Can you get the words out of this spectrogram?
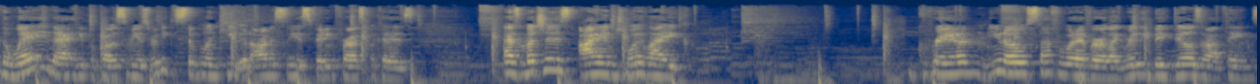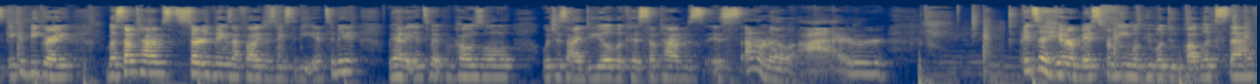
the way that he proposed to me is really simple and cute and honestly is fitting for us because as much as I enjoy like grand, you know, stuff or whatever, like really big deals about things, it could be great. But sometimes certain things I feel like just needs to be intimate. We had an intimate proposal, which is ideal because sometimes it's, I don't know, I, it's a hit or miss for me when people do public stuff,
